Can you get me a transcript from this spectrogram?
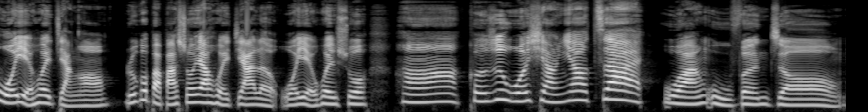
我也会讲哦。如果爸爸说要回家了，我也会说，哈，可是我想要再玩五分钟，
